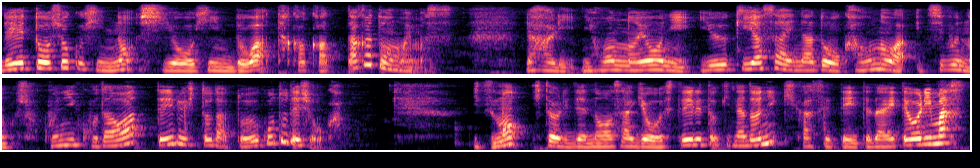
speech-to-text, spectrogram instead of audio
冷凍食品の使用頻度は高かったかと思います。やはり日本のように有機野菜などを買うのは一部の食にこだわっている人だということでしょうか。いつも一人で農作業をしている時などに聞かせていただいております。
